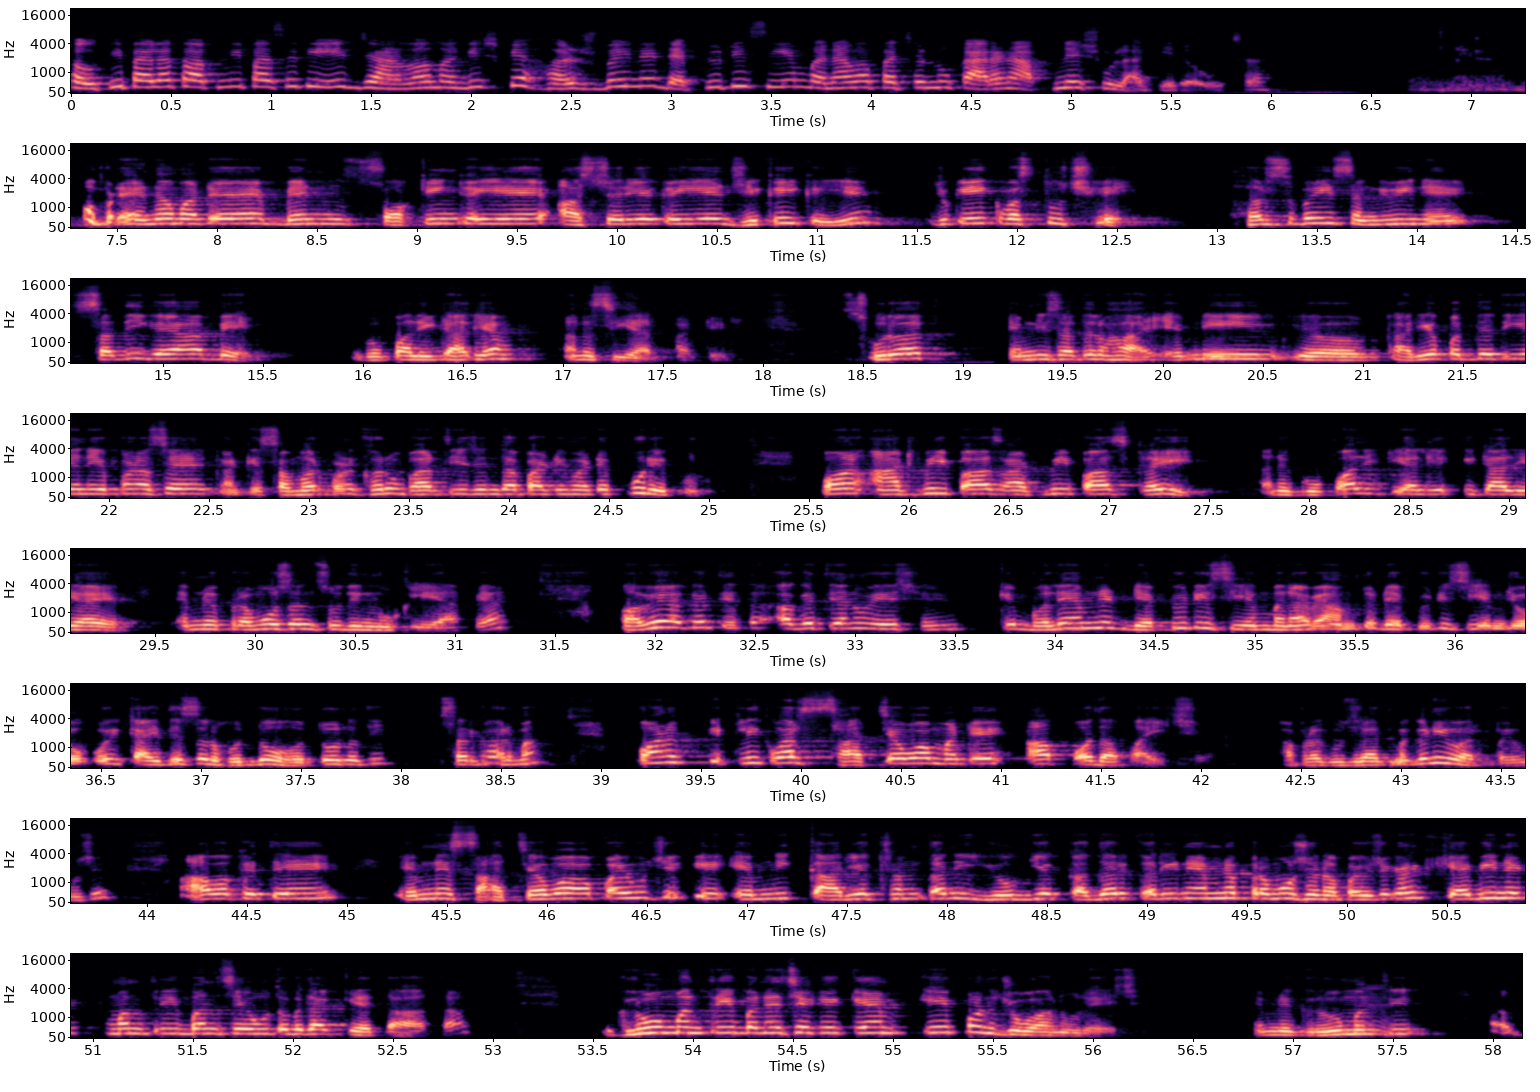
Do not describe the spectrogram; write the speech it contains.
સૌથી પહેલા તો આપની પાસેથી એ જાણવા માંગીશ કે હર્ષભાઈને ડેપ્યુટી સીએમ બનાવવા પાછળનું કારણ આપને શું લાગી રહ્યું છે? આપણે એના માટે બેન શોકિંગ કહીએ, આશ્ચર્ય કહીએ, જે કંઈ કહીએ, જો કે એક વસ્તુ છે. હર્ષભાઈ સંઘવીને સદી ગયા બે, ગોપાલ ઇટાલિયા અને સી આર પાટીલ. સુરત એમની સાથે, હા, એમની કાર્ય પદ્ધતિ અને એ પણ હશે, કારણ કે સમર્પણ ખરું ભારતીય જનતા પાર્ટી માટે પૂરેપૂરું. પણ આઠમી પાસ આઠમી પાસ કહી અને ગોપાલ ઇટાલી, ઇટાલિયાએ એમને પ્રમોશન સુધી મોકલી આપ્યા. હવે અગત્ય, અગત્યનું એ છે કે ભલે એમને ડેપ્યુટી સીએમ બનાવ્યા આમ તો ડેપ્યુટી સીએમ જેવો કોઈ કાયદેસર હોદ્દો હોતો નથી સરકારમાં, પણ કેટલીક વાર સાચવવા માટે આ પદ અપાય છે. આપણા ગુજરાતમાં ઘણી વાર અપાયું છે. આ વખતે એમને સાચવવા અપાયું છે કે એમની કાર્યક્ષમતાની યોગ્ય કદર કરીને એમને પ્રમોશન અપાયું છે? કારણ કે કેબિનેટ મંત્રી બનશે એવું તો બધા કહેતા હતા. ગૃહમંત્રી બને છે કે કેમ, એ પણ જોવાનું રહે છે. એમને ગૃહમંત્રી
